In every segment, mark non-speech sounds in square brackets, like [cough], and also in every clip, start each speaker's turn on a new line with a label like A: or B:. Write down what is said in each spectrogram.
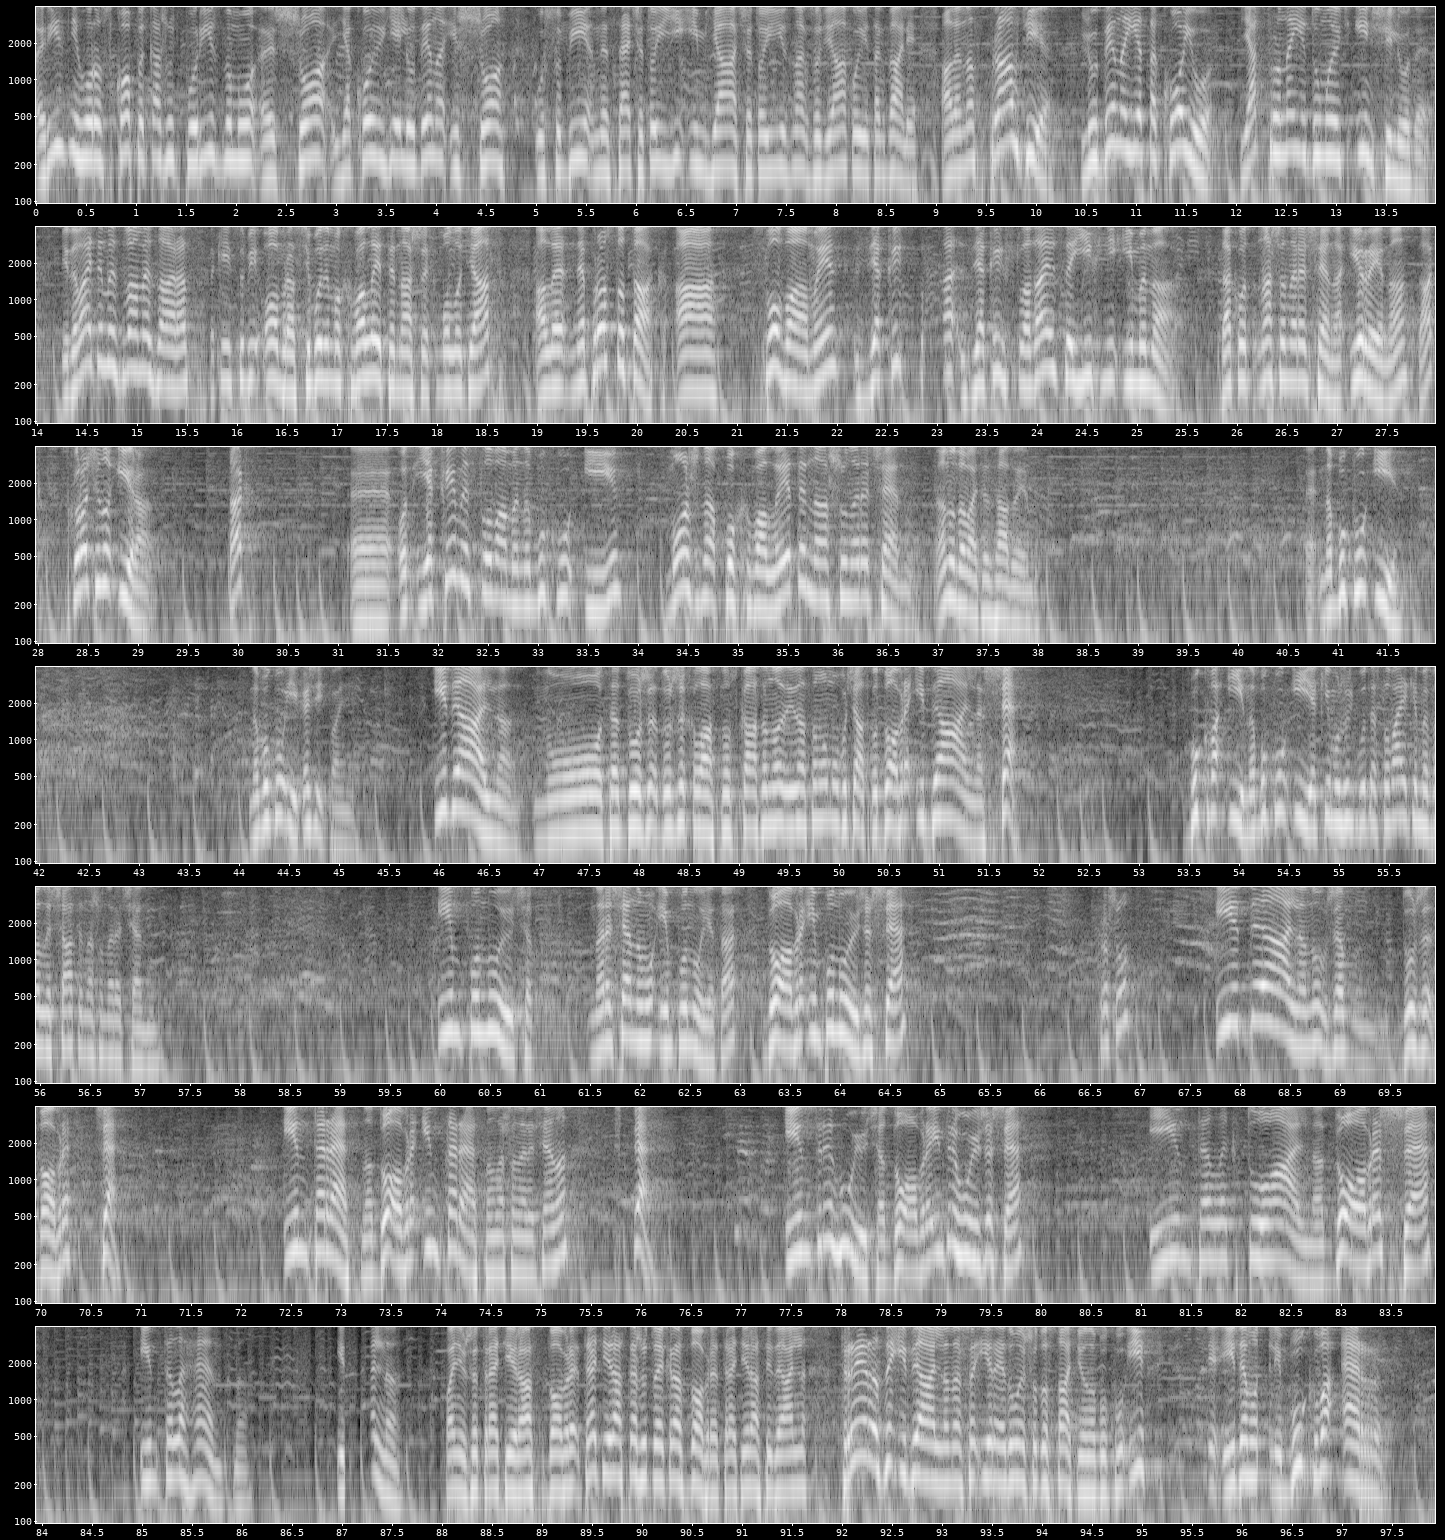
A: різні гороскопи кажуть по-різному, е, що якою є людина і що у собі несе, чи то її ім'я, чи то її знак зодіаку і так далі. Але насправді людина є такою, як про неї думають інші люди. І давайте ми з вами зараз такий собі образ, чи будемо хвалити наших молодят, але не просто так, а словами, з яких, з яких складаються їхні імена. Так от наша наречена Ірина, так? Скорочено Іра. Так? Е, от якими словами на букву І можна похвалити нашу наречену? А ну давайте згадуємо. Е, на букву І. На букву І, кажіть, пані. Ідеальна. Ну, це дуже дуже класно сказано і на самому початку. Добре, ідеальна. Ще. Буква І. На букву І, які можуть бути слова, якими величати нашу наречену. Імпонуюча. Нареченому імпонує, так? Добре, імпонуюча. Ще. Прошу? Ідеально, ну вже дуже добре. Ще. Інтересна. Добре, інтересна наша наречена. Ще. Інтригуюча. Добре, інтригуюча. Ще. Інтелектуальна. Добре, ще. Інтелігентна. Ідеальна. Пані вже третій раз. Добре. Третій раз кажу, то якраз добре. Третій раз ідеальна. Три рази ідеальна наша Іра. Я думаю, що достатньо на букву І. Ідемо далі. Буква Р.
